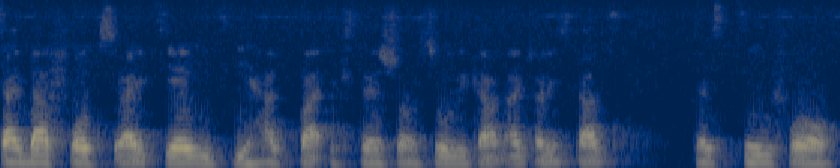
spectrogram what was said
cyberfox right here with the hackbar extension so we can actually start testing for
